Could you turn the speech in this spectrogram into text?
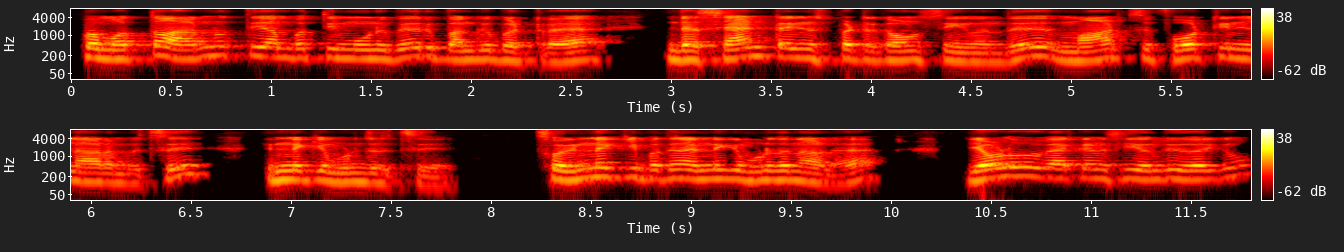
இப்போ மொத்தம் 653 பேர் பங்கு பெற்ற இந்த சானிட்டரி இன்ஸ்பெக்டர் கவுன்சிலிங் வந்து மார்ச் ஃபோர்டீனில் ஆரம்பித்து இன்னைக்கு முடிஞ்சிருச்சு. ஸோ இன்னைக்கு பார்த்தீங்கன்னா, இன்னைக்கு முடிஞ்சதுனால, எவ்வளவு வேக்கன்சி வந்து இதுவரைக்கும்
